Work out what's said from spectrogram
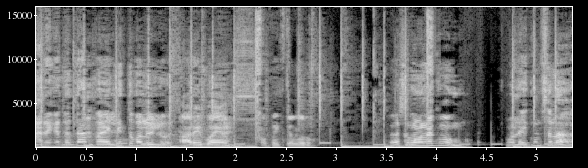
আর একটা দান পাইলে তো ভালো হইল। আরে ভাইয়াম অপেক্ষা করো। আসসালামু আলাইকুম। ওয়ালাইকুম সালাম।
